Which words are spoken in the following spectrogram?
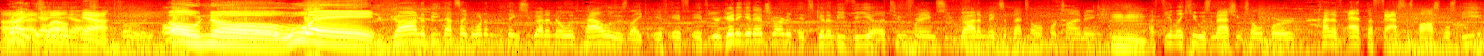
uh, right, as yeah, well. yeah, yeah, totally. Oh, no, way! You gotta be. That's like one of the things you gotta know with Palu is like if, if, if you're gonna get edge guarded, it's gonna be via a two frame. So you gotta mix up that teleport timing. Mhm. I feel like he was mashing teleport kind of at the fastest possible speed,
